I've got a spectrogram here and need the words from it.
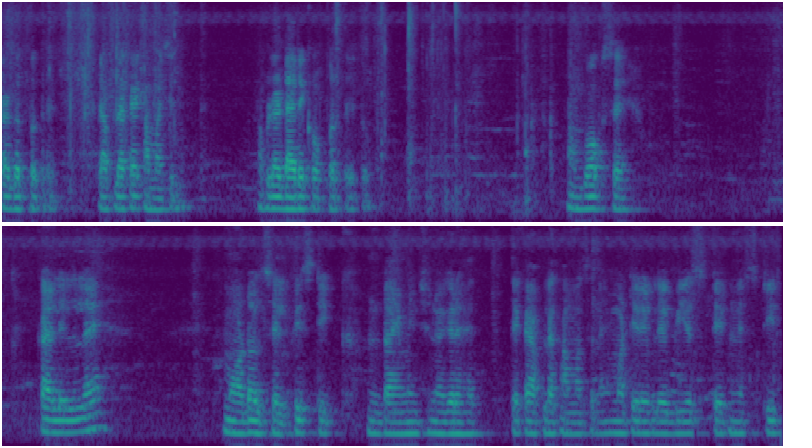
कागदपत्र. आहे ते आपल्या काय कामाचे नाही आपल्याला डायरेक्ट वापरता येतो. हा बॉक्स आहे. काय लिहिलेलं आहे? मॉडल सेल्फी स्टिक डायमेन्शन वगैरे आहेत. ते काय आपल्या कामाचं नाही. Material A B S stainless steel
